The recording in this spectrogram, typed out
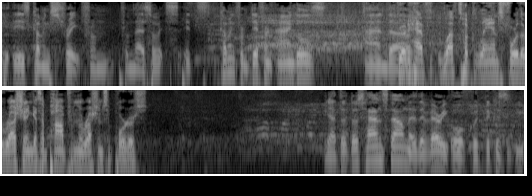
It is coming straight from, from there, so it's it's coming from different angles. And uh, good hef- left hook lands for the Russian and gets a pop from the Russian supporters. Yeah, th- those hands down there, they're very awkward because, you,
